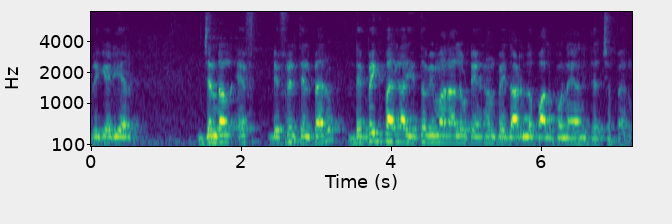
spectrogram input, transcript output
బ్రిగేడియర్ జనరల్ ఎఫ్ డిఫరెంట్ తెలిపారు. డెబ్బైకి పైగా యుద్ధ విమానాలు టెహ్రాన్పై దాడుల్లో పాల్గొన్నాయని చెప్పారు.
